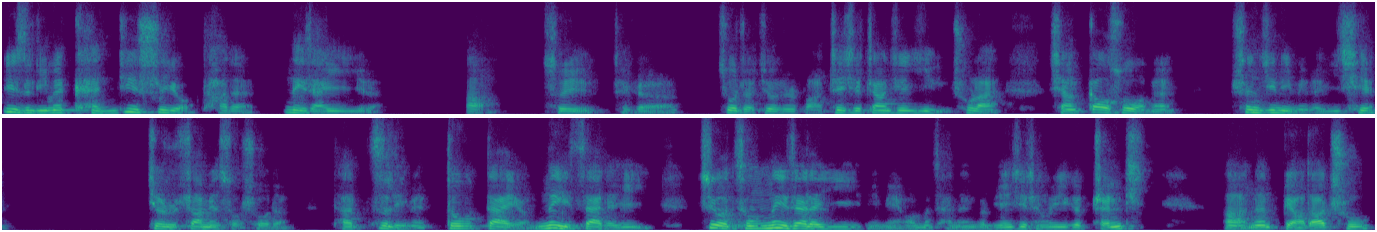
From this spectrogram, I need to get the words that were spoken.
例子里面肯定是有它的内在意义的，啊，所以这个作者就是把这些章节引出来，想告诉我们，圣经里面的一切，就是上面所说的，它字里面都带有内在的意义。只有从内在的意义里面，我们才能够联系成为一个整体，啊，能表达出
